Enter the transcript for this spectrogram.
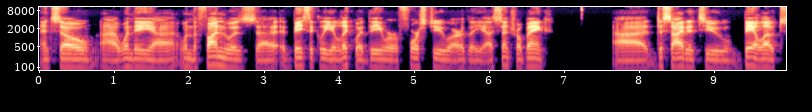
And so uh, when they uh, when the fund was uh, basically illiquid, they were forced to, or the uh, central bank uh, decided to bail out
